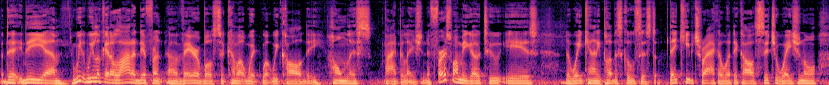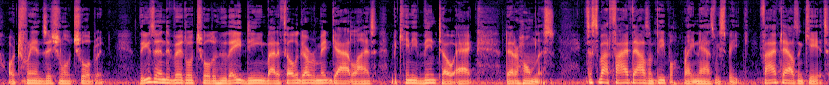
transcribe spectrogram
The the um, we we look at a lot of different uh, variables to come up with what we call the homeless population. The first one we go to is the Wake County Public School System. They keep track of what they call situational or transitional children. These are individual children who they deem by the federal government guidelines, McKinney-Vento Act, that are homeless. It's just about 5,000 people right now as we speak. 5,000 kids.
